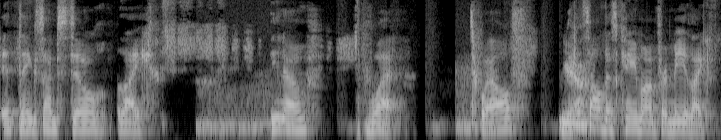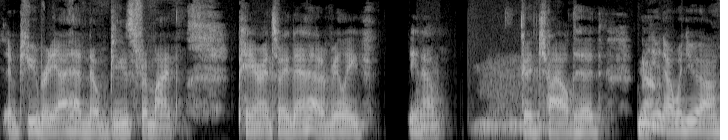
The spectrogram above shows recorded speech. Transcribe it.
it thinks I'm still like, you know, what, twelve? I Yeah. guess all this came on for me like in puberty. I had no abuse from my parents or anything. I had a really, you know, good childhood. But Yeah. you know, when you uh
